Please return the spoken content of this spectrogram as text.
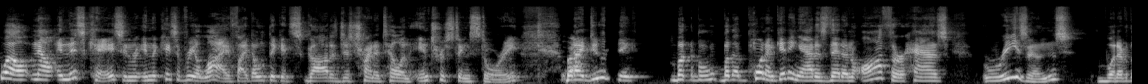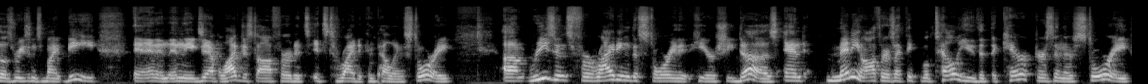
Well, now in this case, in, in the case of real life, I don't think it's God is just trying to tell an interesting story, but I do think. But the, but the point I'm getting at is that an author has reasons whatever those reasons might be. And in, the example I've just offered, it's it's to write a compelling story. Um, reasons for writing the story that he or she does, and many authors I think will tell you that the characters in their story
